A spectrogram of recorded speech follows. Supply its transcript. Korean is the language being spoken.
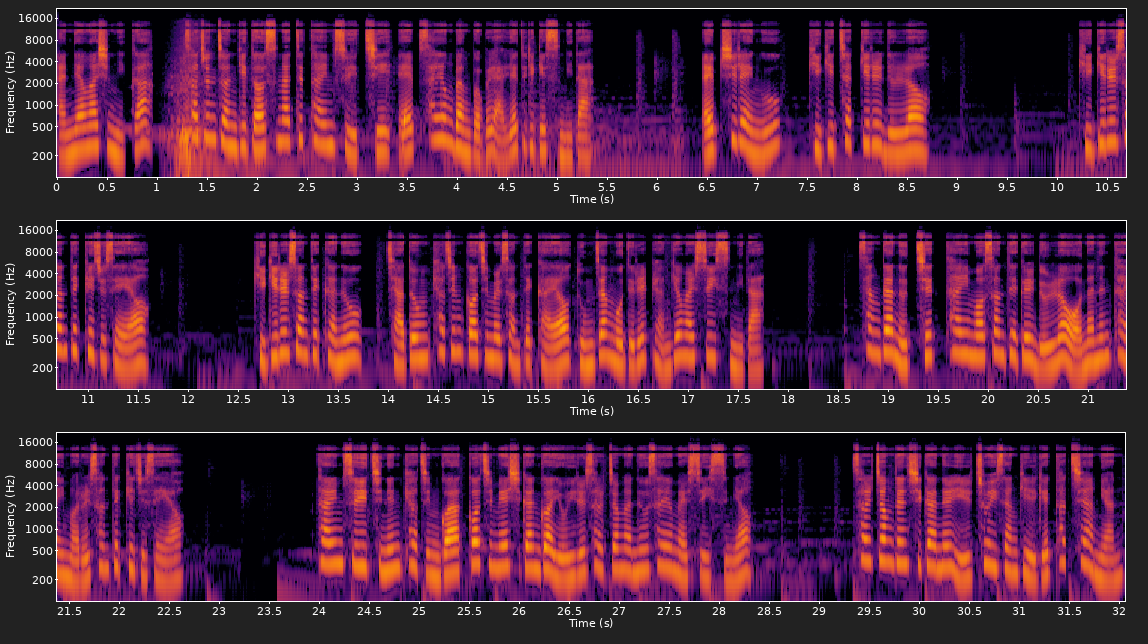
안녕하십니까? 서준 전기 더 스마트 타임 스위치 앱 사용 방법을 알려드리겠습니다. 앱 실행 후 기기 찾기를 눌러 기기를 선택해 주세요. 기기를 선택한 후 자동 켜짐 꺼짐을 선택하여 동작 모드를 변경할 수 있습니다. 상단 우측 타이머 선택을 눌러 원하는 타이머를 선택해 주세요. 타임 스위치는 켜짐과 꺼짐의 시간과 요일을 설정한 후 사용할 수 있으며 설정된 시간을 1초 이상 길게 터치하면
